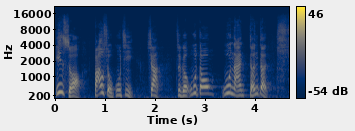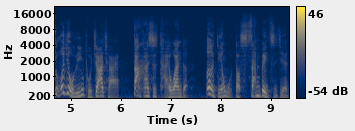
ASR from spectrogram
因此哦，保守估计像这个乌东、乌南等等所有领土加起来，大概是台湾的二点五到三倍之间。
